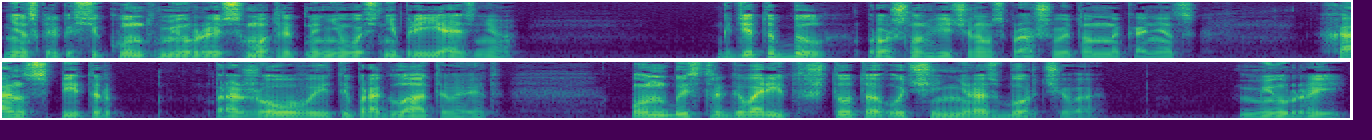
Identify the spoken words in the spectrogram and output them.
Несколько секунд Мюррей смотрит на него с неприязнью. «Где ты был прошлым вечером?» – спрашивает он наконец. Ханс Питер прожевывает и проглатывает. Он быстро говорит что-то очень неразборчиво. Мюррей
